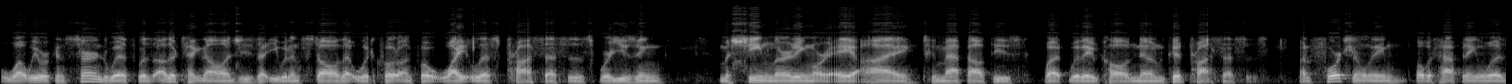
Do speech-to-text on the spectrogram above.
What we were concerned with was other technologies that you would install that would quote unquote whitelist processes were using machine learning or AI to map out these what they would call known good processes. Unfortunately, what was happening was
